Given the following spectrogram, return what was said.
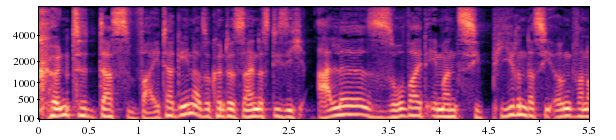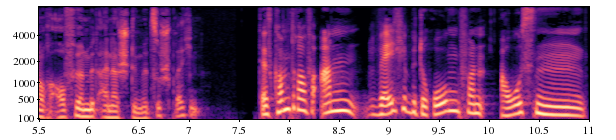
Könnte das weitergehen? Also könnte es sein, dass die sich alle so weit emanzipieren, dass sie irgendwann auch aufhören, mit einer Stimme zu sprechen? Das kommt darauf an, welche Bedrohung von außen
